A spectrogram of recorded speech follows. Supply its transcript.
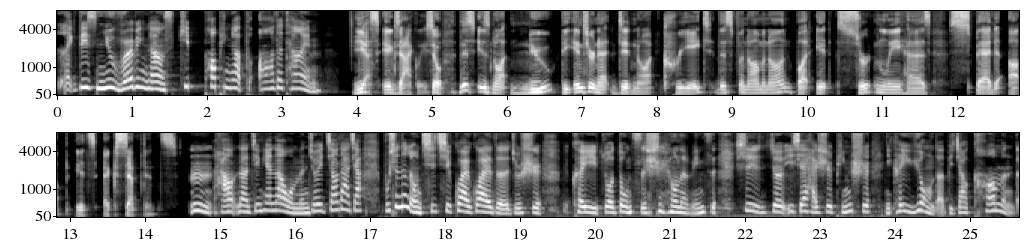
like these new verbing nouns keep popping up all the time. Yes, exactly. So this is not new. The internet did not create this phenomenon, but it certainly has sped up its acceptance. 嗯，好，那今天呢，我们就会教大家，不是那种奇奇怪怪的，就是可以做动词使用的名词，是就一些还是平时你可以用的比较 common 的，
